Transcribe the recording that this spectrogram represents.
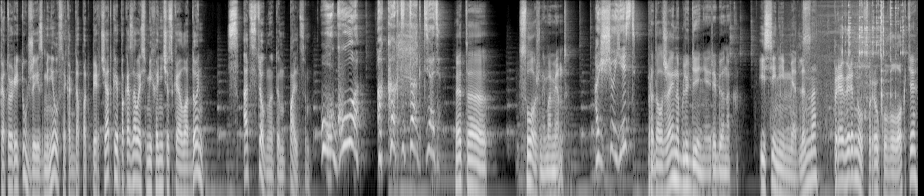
который тут же изменился, когда под перчаткой показалась механическая ладонь с отстегнутым пальцем. Ого! А как ты так, дядя? Это сложный момент. А еще есть? Продолжай наблюдение, ребенок. И Синий медленно, провернув руку в локте,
